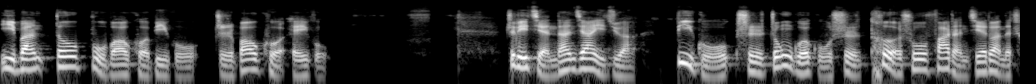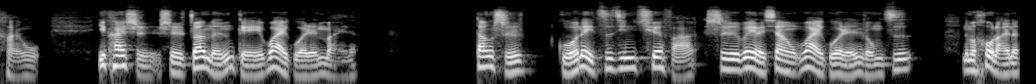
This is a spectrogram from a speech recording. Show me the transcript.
一般都不包括 B 股。只包括 A 股。这里简单加一句啊，B 股是中国股市特殊发展阶段的产物，一开始是专门给外国人买的。当时国内资金缺乏，是为了向外国人融资。那么后来呢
